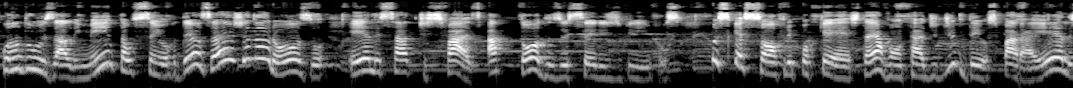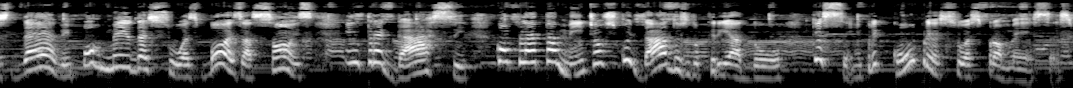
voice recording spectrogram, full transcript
Quando os alimenta, o Senhor Deus é generoso. Ele satisfaz a todos os seres vivos. Os que sofrem porque esta é a vontade de Deus para eles devem, por meio das suas boas ações, entregar-se completamente aos cuidados do Criador, que sempre cumpre as suas promessas.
